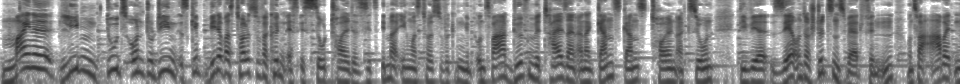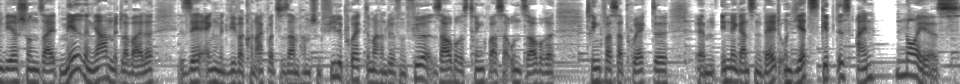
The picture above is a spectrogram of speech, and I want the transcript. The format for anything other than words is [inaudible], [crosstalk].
Meine lieben Dudes und Dudinen, es gibt wieder was Tolles zu verkünden. Es ist so toll, dass es jetzt immer irgendwas Tolles zu verkünden gibt. Und zwar dürfen wir Teil sein einer ganz, ganz tollen Aktion, die wir sehr unterstützenswert finden. Und zwar arbeiten wir schon seit mehreren Jahren mittlerweile sehr eng mit Viva Con Aqua zusammen, haben schon viele Projekte machen dürfen für sauberes Trinkwasser und saubere Trinkwasserprojekte ähm, in der ganzen Welt. Und jetzt gibt es ein neues.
